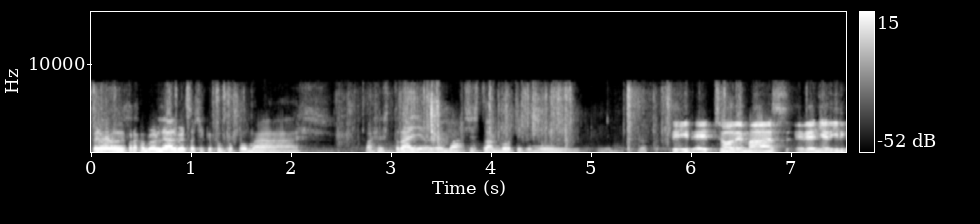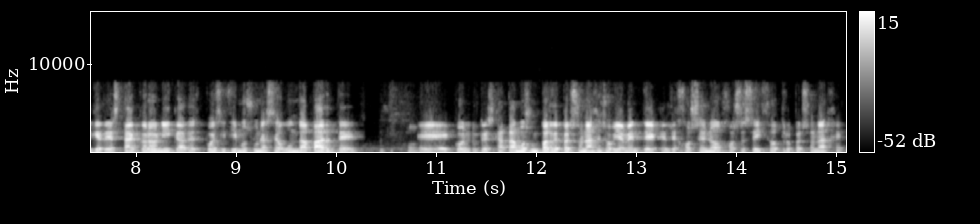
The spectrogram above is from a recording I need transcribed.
Pero bueno, por ejemplo, el de Alberto sí que fue un poco más más extraño, ¿no? más estrambótico, muy... Sí, de hecho, además, he de añadir que de esta crónica después hicimos una segunda parte, eh, con, rescatamos un par de personajes, obviamente el de José no, José se hizo otro personaje,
